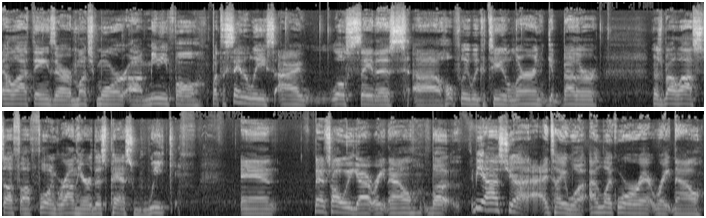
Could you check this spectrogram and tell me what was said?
and a lot of things that are much more uh, meaningful. But to say the least, I will say this: uh, hopefully, we continue to learn, get better. There's about a lot of stuff uh, flowing around here this past week, and that's all we got right now. But to be honest, yeah, I, I tell you what, I like where we're at right now.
